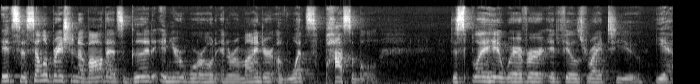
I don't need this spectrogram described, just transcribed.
It's a celebration of all that's good in your world and a reminder of what's possible. Display it wherever it feels right to you. Yeah.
